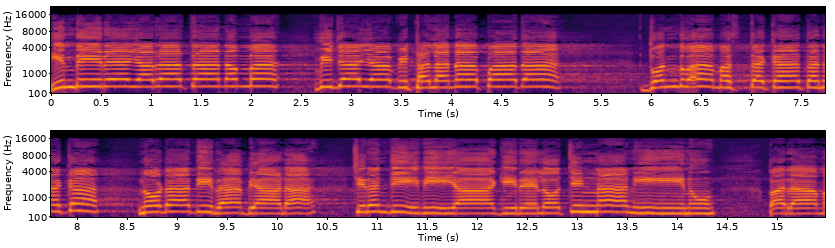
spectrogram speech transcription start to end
ಇಂದಿರೆಯರತ ನಮ್ಮ ವಿಜಯ ವಿಠಲನ ಪಾದ. ದ್ವಂದ್ವ ಮಸ್ತಕ ತನಕ ನೋಡದಿರ ಬ್ಯಾಡ ಚಿರಂಜೀವಿಯಾಗಿರೆಲೋ ಚಿನ್ನ ನೀನು. ಪರಮ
